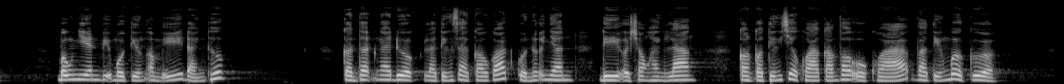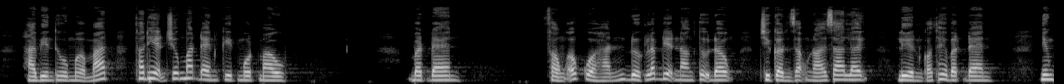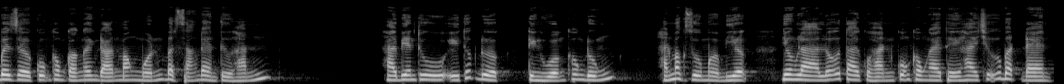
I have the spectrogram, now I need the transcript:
Bỗng nhiên bị một tiếng ẩm ý đánh thức. Cẩn thận nghe được là tiếng giải cao gót của nữ nhân đi ở trong hành lang, còn có tiếng chìa khóa cắm vào ổ khóa và tiếng mở cửa. Hà Biên Thu mở mắt, phát hiện trước mắt đèn kịt một màu. Bật đèn. Phòng ốc của hắn được lắp điện năng tự động, chỉ cần giọng nói ra lệnh, liền có thể bật đèn. Nhưng bây giờ cũng không có nghênh đón mong muốn bật sáng đèn từ hắn. Hà Biên Thu ý thức được tình huống không đúng. Hắn mặc dù mở miệng, nhưng là lỗ tai của hắn cũng không nghe thấy hai chữ bật đèn.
